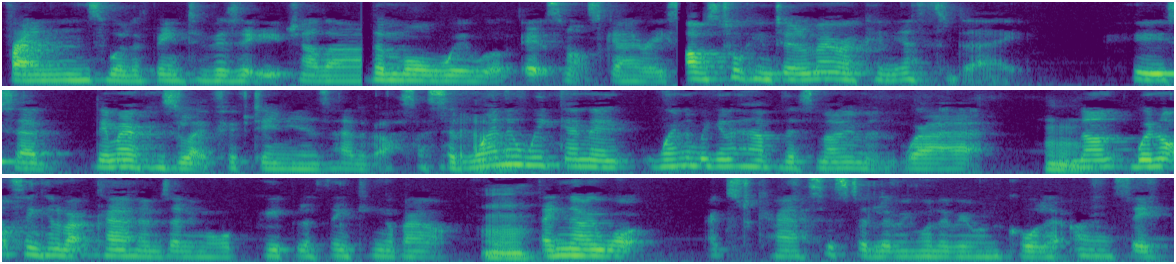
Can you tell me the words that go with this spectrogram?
friends will have been to visit each other, the more we will. It's not scary. I was talking to an American yesterday who said the Americans are like 15 years ahead of us. I said, when are we going to when are we going to have this moment where hmm. none, we're not thinking about care homes anymore? People are thinking about hmm. they know what extra care, assisted living, whatever you want to call it, ILC.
